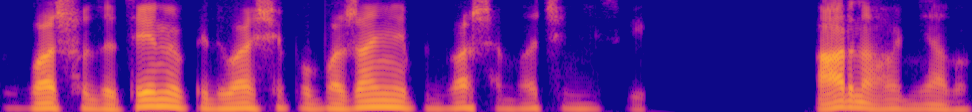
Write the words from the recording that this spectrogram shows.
під вашу дитину, під ваші побажання, під ваше бачення світу. Гарного дня вам!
